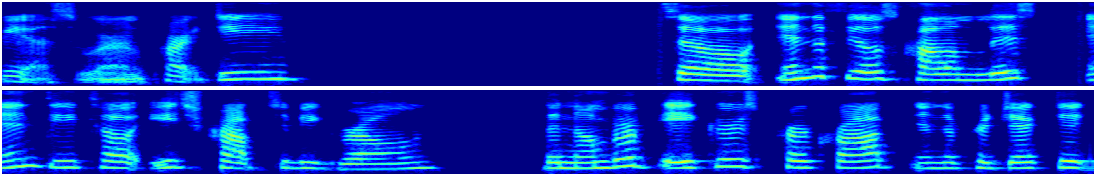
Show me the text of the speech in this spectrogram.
Yes, we're in part D. So in the fields column, list in detail each crop to be grown, the number of acres per crop, and the projected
